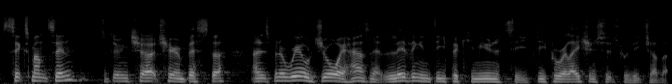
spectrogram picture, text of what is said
six months in to doing church here in Bicester, and it's been a real joy, hasn't it? Living in deeper community, deeper relationships with each other.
